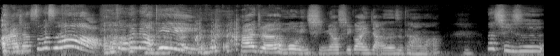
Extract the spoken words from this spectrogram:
她还想什么时候？我怎么会没有听？她会觉得很莫名其妙，奇怪你讲的真是她吗？那其实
